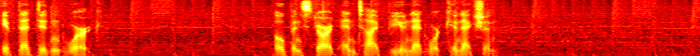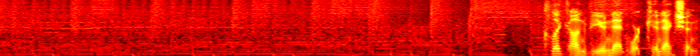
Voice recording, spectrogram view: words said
If that didn't work, open start and type view network connection. Click on view network connection.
